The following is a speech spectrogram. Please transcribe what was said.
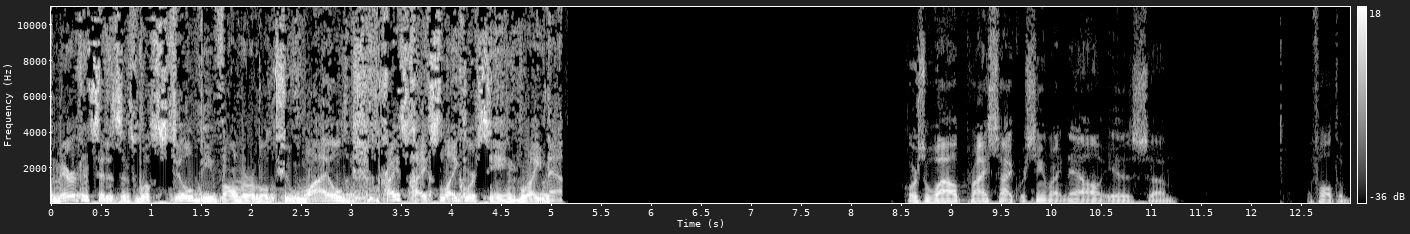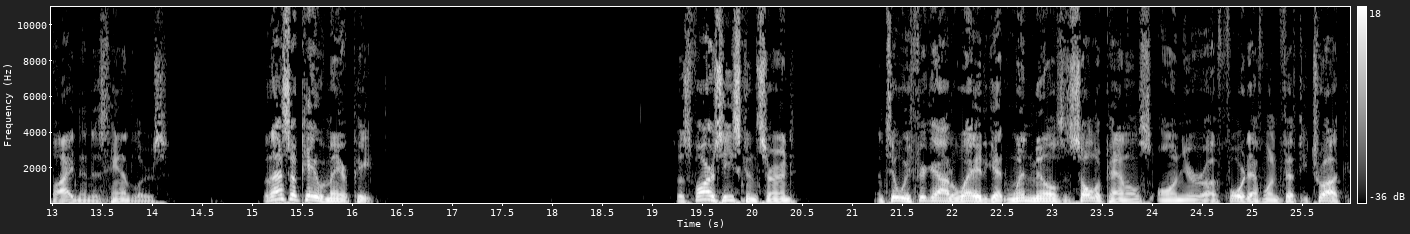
American citizens will still be vulnerable to wild price hikes like we're seeing right now. Course, the wild price hike we're seeing right now is um, the fault of Biden and his handlers. But that's okay with Mayor Pete. So, as far as he's concerned, until we figure out a way to get windmills and solar panels on your uh, Ford F 150 truck,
